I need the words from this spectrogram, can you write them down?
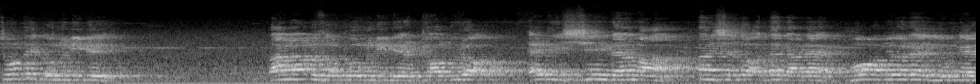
ကျွန်းတဲ့ကုမ္ပဏီတွေတာနာမစုံကုမ္ပဏီတွေထောင်ပြီးတော့အဲ့ဒီရှင်းတန်းမှာတန်ရှင်သောအသက်တာနဲ့ဟောပြောတဲ့လူငယ်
